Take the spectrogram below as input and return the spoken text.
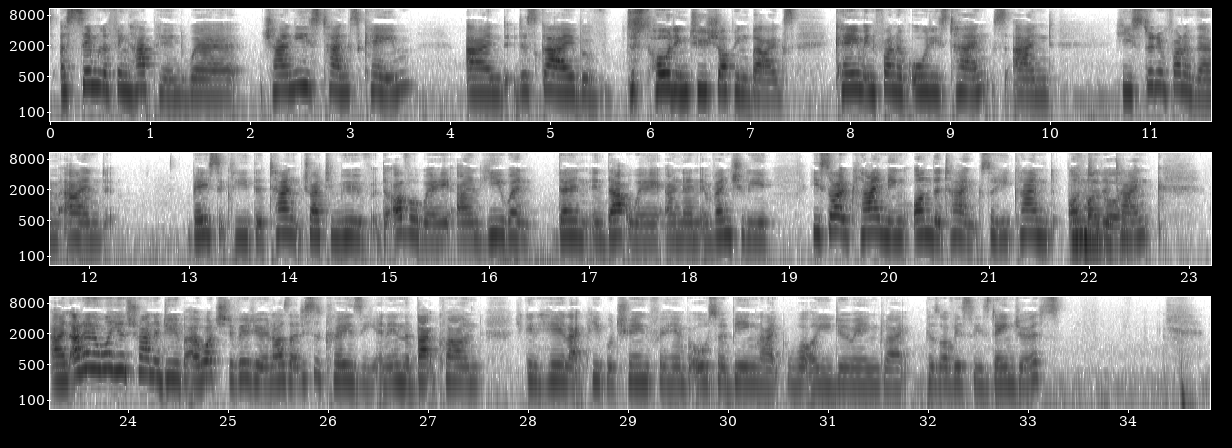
A similar thing happened where Chinese tanks came, and this guy with just holding two shopping bags came in front of all these tanks, and he stood in front of them and basically the tank tried to move the other way and he went then in that way and then eventually he started climbing on the tank. So he climbed Oh onto my the God. tank. And i don't know what he was trying to do but i watched the video and i was like this is crazy. And in the background can hear like people cheering for him but also being like what are you doing? Like because obviously it's dangerous.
